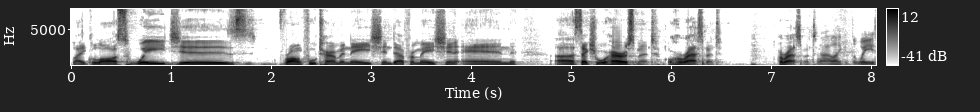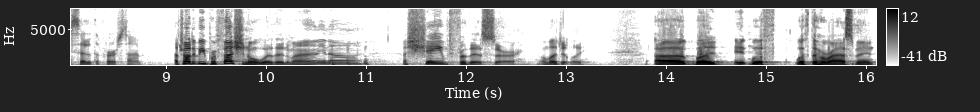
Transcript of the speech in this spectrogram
like lost wages, wrongful termination, defamation, and uh, sexual harassment or harassment. Harassment. I like it the way you said it the first time. I tried to be professional with it, man. You know, I shaved for this, sir, allegedly. Uh, but it, with with the harassment,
